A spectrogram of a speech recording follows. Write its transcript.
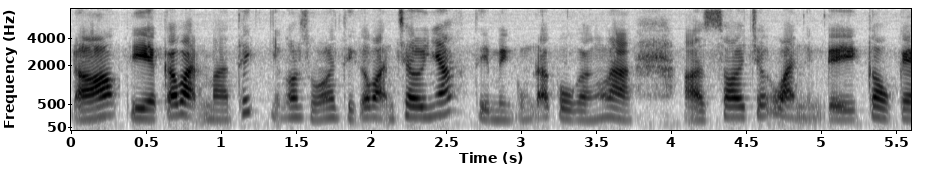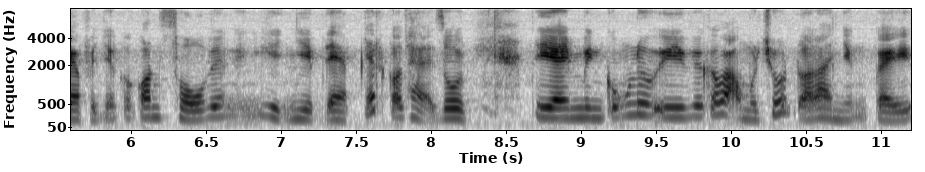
đó thì các bạn mà thích những con số này thì các bạn chơi nhá. Thì mình cũng đã cố gắng là uh, soi cho các bạn những cái cầu kèo với những cái con số với những nhịp đẹp nhất có thể rồi. Thì à, mình cũng lưu ý với các bạn một chút đó là những cái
